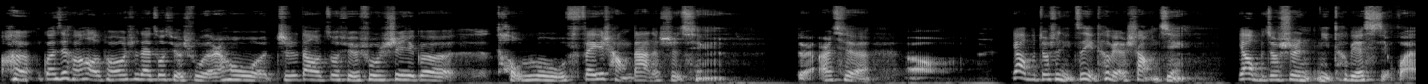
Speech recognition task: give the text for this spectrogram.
很关系很好的朋友是在做学术的，然后我知道做学术是一个投入非常大的事情，对，而且呃，要不就是你自己特别上进。要不就是你特别喜欢，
